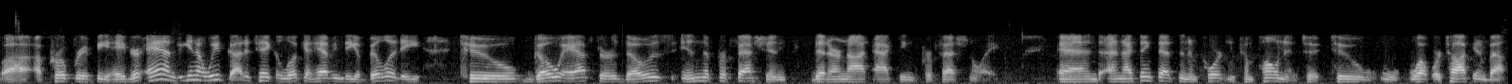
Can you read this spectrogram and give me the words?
uh, appropriate behavior. And, you know, we've got to take a look at having the ability to go after those in the profession that are not acting professionally. And, and I think that's an important component to, to what we're talking about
